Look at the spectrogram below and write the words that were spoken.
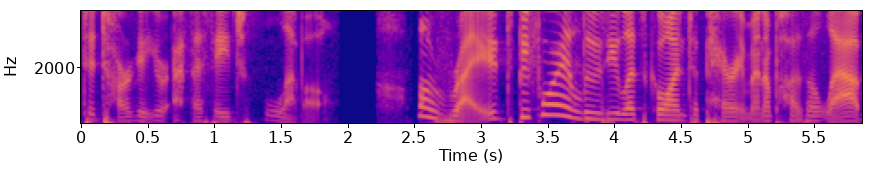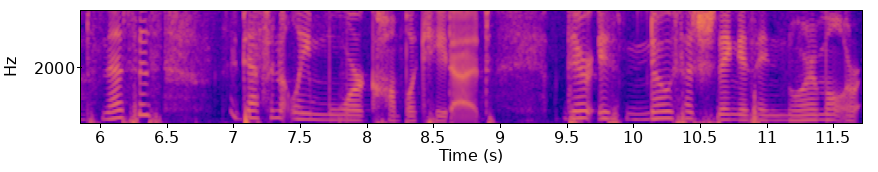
to target your FSH level. All right, before I lose you, let's go on to perimenopausal labs. this is definitely more complicated. There is no such thing as a normal or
